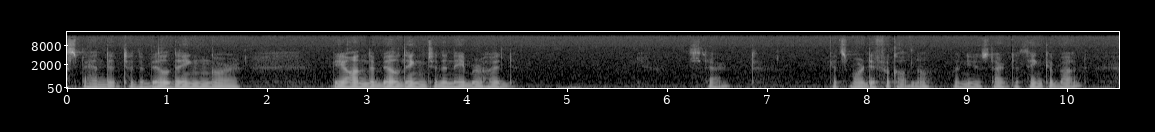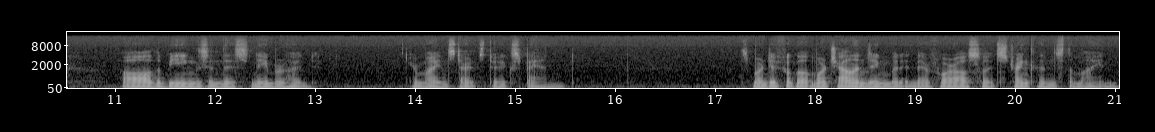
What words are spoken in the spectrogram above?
Expand it to the building or beyond the building to the neighborhood. Start gets more difficult no when you start to think about all the beings in this neighborhood your mind starts to expand. It's more difficult more challenging but it, therefore also it strengthens the mind.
